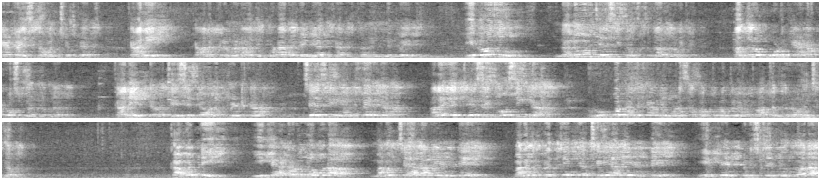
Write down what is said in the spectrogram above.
కేటాయిస్తామని చెప్పారు. కానీ కాలక్రమేణా అది కూడా రెవెన్యూ అధికారులతోనే నిండిపోయింది. ఈ రోజు నలుగురు చేసి వస్తున్నారు మనకి. అందులో మూడు కేడర్ పోస్టులు అంటున్నారు కానీ చేసి డెవలప్మెంట్గా చేసి వెల్ఫేర్గా అలాగే చేసి హౌసింగ్గా గ్రూప్ వన్ అధికారులు కూడా సమర్థవంతమైన పాత్ర నిర్వహించగలరు కాబట్టి ఈ కేటర్లో కూడా మనం చేరాలి అంటే మనకు ప్రత్యేకంగా చేయాలి అంటే ఏపీ అడ్మినిస్ట్రేటివ్ ద్వారా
